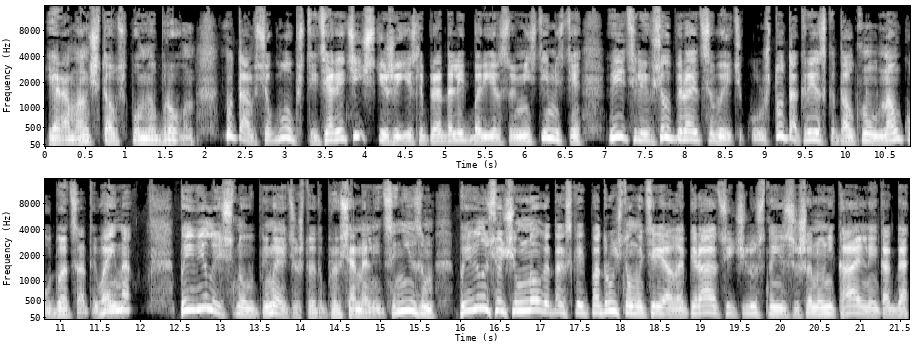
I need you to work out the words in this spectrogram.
Я роман читал, вспомнил Броуван. Ну, там все глупости. Теоретически же, если преодолеть барьер совместимости, видите ли, все упирается в этику. Что так резко толкнул науку в двадцатый? Война. Появилось, ну, вы понимаете, что это профессиональный цинизм, появилось очень много, так сказать, подручного материала, операции челюстные, совершенно уникальные, когда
